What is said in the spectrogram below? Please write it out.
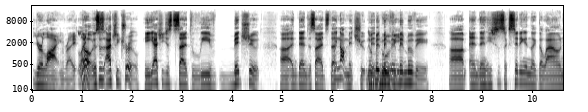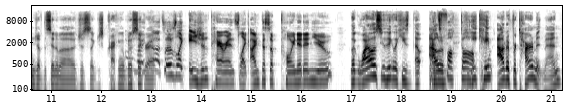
you're lying, right? Like, no, this is actually true. He actually just decided to leave mid shoot, uh, and then decides that wait, not mid shoot, no, mid movie. mid movie. Um, and then he's just like sitting in like the lounge of the cinema, just like just cracking open Oh a cigarette. God, so it was like Asian parents, like I'm disappointed in you. Like, why else do you think like he's out, That's of fucked up. He came out of retirement, man.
